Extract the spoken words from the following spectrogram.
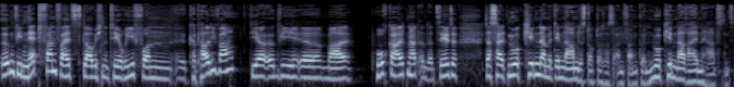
irgendwie nett fand, weil es, glaube ich, eine Theorie von äh, Capaldi war, die er irgendwie äh, mal hochgehalten hat und erzählte, dass halt nur Kinder mit dem Namen des Doktors was anfangen können. Nur Kinder reinen Herzens.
